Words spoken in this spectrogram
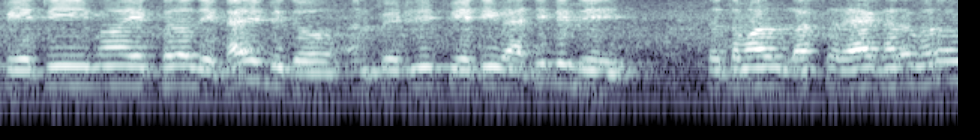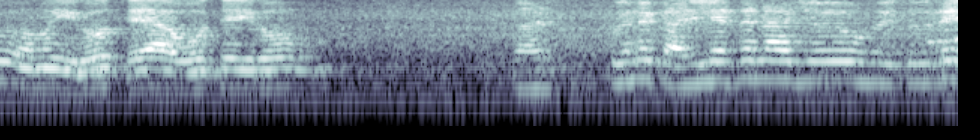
પેટીમાં એક ફેરો દેખાડી દીધો અને પેટી પેટી વાંચી દીધી તો તમારું લક્ષ્ય રહ્યા ખરો ખરો અમે હીરો છે આવો છે હીરો. કોઈને કાઢી લેતા ના જોયો હોય તો રે.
